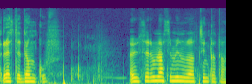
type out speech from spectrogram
Resztę domków. A już 17 minut odcinka to.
